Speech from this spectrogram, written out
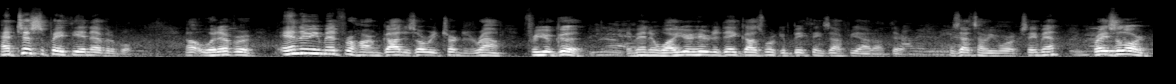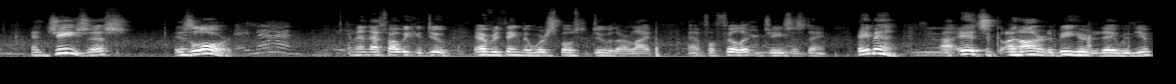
anticipate the inevitable. Uh, whatever enemy meant for harm, God has already turned it around for your good. Amen. Amen. And while you're here today, God's working big things out for you out, out there. Because that's how He works. Amen? Amen. Praise the Lord. And Jesus is Lord. Amen. Amen. That's why we can do everything that we're supposed to do with our life and fulfill it in Jesus' name. Amen. Uh, it's an honor to be here today with you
